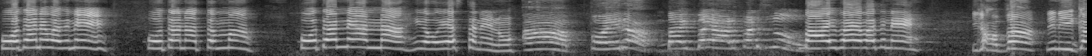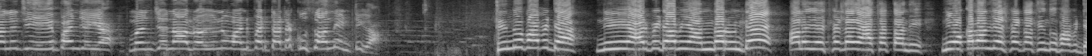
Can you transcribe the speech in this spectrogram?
పోతానే వదినే. పోతాను అత్తమ్మ. పోతానే అన్న. ఇక పోయేస్తా నేను. పోయిరా. బై బై ఆడపడుసు బాయ్ బాయ్ వదినే. ఇక అవ్వా నేను ఈ కాలం నుంచి ఏ పని చెయ్య? మంచిగా నాలుగు రోజులు వండి పెడతాట కూర్చొని ఇంటిగా తిందు పాపిడ్డ నీ ఆడబిడ్డ మీ అందరు ఉంటే వాళ్ళు చేసి పెట్టలే ఆస్తుంది నీ ఒక్కదాన్ని చేసి పెట్టినా తిందు పాపిడ్డ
